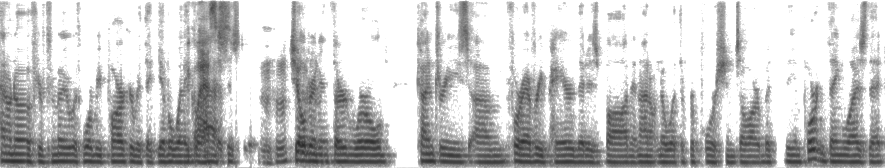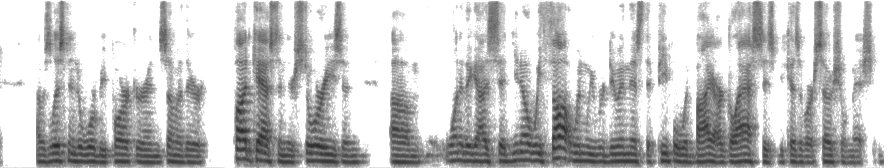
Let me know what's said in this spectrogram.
i don't know if you're familiar with warby parker but they give away the glasses, glasses. To mm-hmm. children in third world countries um, for every pair that is bought. And I don't know what the proportions are, but the important thing was that I was listening to Warby Parker and some of their podcasts and their stories. And um, one of the guys said, You know, we thought when we were doing this that people would buy our glasses because of our social mission.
